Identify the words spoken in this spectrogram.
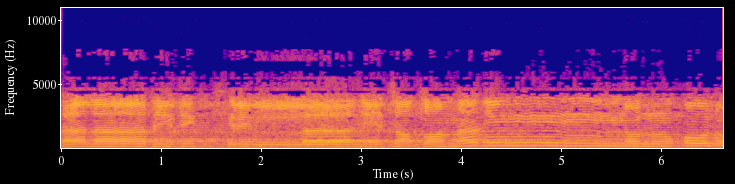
ألا بذكر الله تطمئن القلوب.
